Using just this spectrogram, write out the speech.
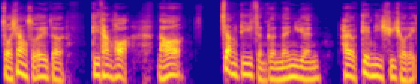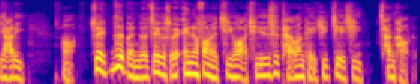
走向所谓的低碳化，然后降低整个能源还有电力需求的压力。啊，所以日本的这个所谓 Enerfund 的计划，其实是台湾可以去借鉴。参考的，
